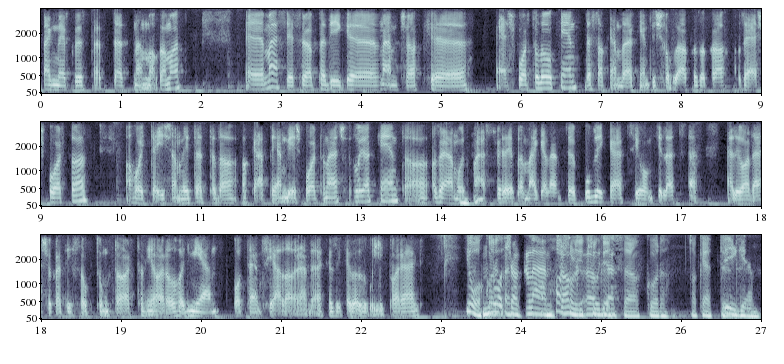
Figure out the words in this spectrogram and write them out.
megmérkőztetnem magamat. Másrésztről pedig nem csak e-sportolóként, de szakemberként is foglalkozok az e-sporttal, ahogy te is említetted a, a KPMG sporttanácsadójaként, az elmúlt másfél évben megjelent több publikációnk, illetve előadásokat is szoktunk tartani arról, hogy milyen potenciállal rendelkezik ez az új iparág. Jó, akkor No, csak lám, csak, hasonlítsuk ugye- össze akkor a kettőt. Igen,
